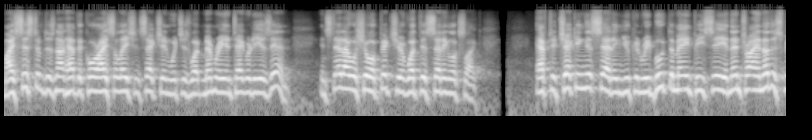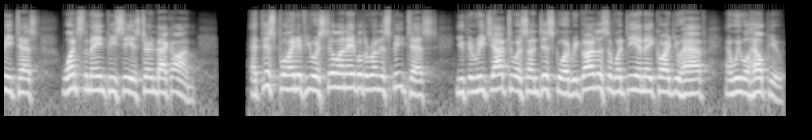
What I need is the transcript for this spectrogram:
My system does not have the core isolation section, which is what memory integrity is in. Instead, I will show a picture of what this setting looks like. After checking this setting, you can reboot the main PC and then try another speed test once the main PC is turned back on. At this point, if you are still unable to run a speed test, you can reach out to us on Discord regardless of what DMA card you have, and we will help you.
